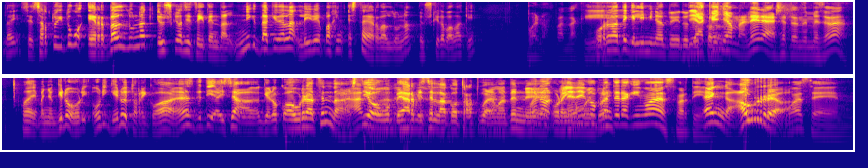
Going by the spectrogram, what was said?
Bai, ze sartu ditugu erdaldunak euskaraz hitz egiten dal. Nik dakidala leire pagin ez da erdalduna, euskara badaki. Bueno, bandaki... Horregatik eliminatu ditut De aquella manera, esaten den bezala. Bai, baina gero hori hori gero etorrikoa, ez? Beti aizea geroko aurratzen da. Ez Vale, dio vale, behar vale. bezalako tratua ematen eh, bueno, orain momentu. eh? platerakin goaz, Martin. Venga, aurrea! Goazen.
